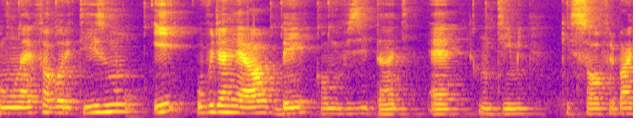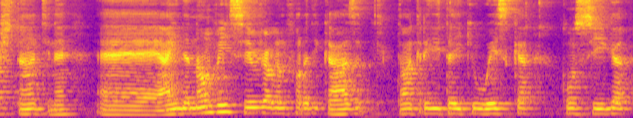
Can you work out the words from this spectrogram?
com um leve favoritismo e o Villarreal B como visitante é um time que sofre bastante, né? É, ainda não venceu jogando fora de casa, então acredita aí que o Esca consiga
